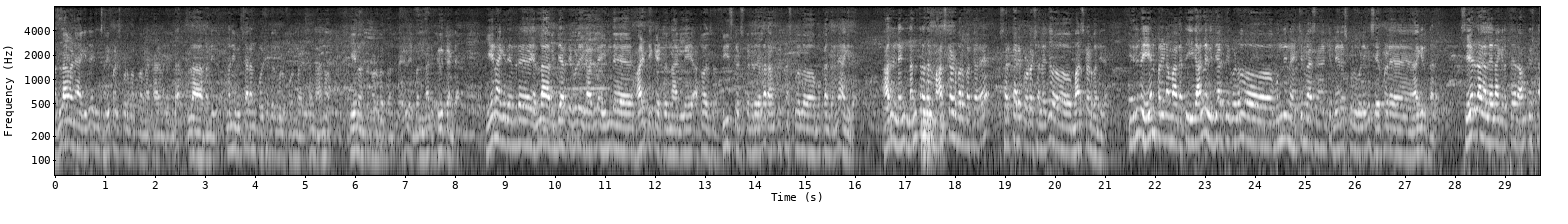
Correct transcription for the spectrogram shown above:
ಬದಲಾವಣೆ ಆಗಿದೆ, ಇದನ್ನು ಸರಿಪಡಿಸ್ಕೊಡ್ಬೇಕು ಅನ್ನೋ ಕಾರಣದಿಂದ ಎಲ್ಲ ಬಂದಿದೆ. ನನಗೆ ವಿಚಾರನ ಪೋಷಕರುಗಳು ಫೋನ್ ಮಾಡಿದರೆ ನಾನು ಏನು ಅಂತ ನೋಡಬೇಕು ಅಂತ ಹೇಳಿ ಬಂದಾಗ ತಿಳ್ಕೊಂಡೆ. ಏನಾಗಿದೆ ಅಂದರೆ ಎಲ್ಲ ವಿದ್ಯಾರ್ಥಿಗಳು ಈಗಾಗಲೇ ಹಿಂದೆ ಹಾಲ್ ಟಿಕೆಟನ್ನಾಗಲಿ ಅಥವಾ ಫೀಸ್ ಕಟ್ಸ್ಕೊಂಡಿರೋದೆಲ್ಲ ರಾಮಕೃಷ್ಣ ಸ್ಕೂಲ್ ಮುಖಾಂತರನೇ ಆಗಿದೆ. ಆದರೆ ನೆನ್, ನಂತರದಲ್ಲಿ ಮಾರ್ಕ್ಸ್ ಕಾರ್ಡ್ ಬರಬೇಕಾದ್ರೆ ಸರ್ಕಾರಿ ಪ್ರೌಢಶಾಲೆದು ಮಾರ್ಕ್ಸ್ ಕಾರ್ಡ್ ಬಂದಿದೆ. ಇದರಿಂದ ಏನು ಪರಿಣಾಮ ಆಗುತ್ತೆ? ಈಗಾಗಲೇ ವಿದ್ಯಾರ್ಥಿಗಳು ಮುಂದಿನ ಹೆಚ್ಚಿನ ವ್ಯಾಸಂಗಕ್ಕೆ ಬೇರೆ ಸ್ಕೂಲ್ಗಳಿಗೆ ಸೇರ್ಪಡೆ ಆಗಿರ್ತಾರೆ. ಸೇರಿದಾಗ ಅಲ್ಲೇನಾಗಿರುತ್ತೆ ರಾಮಕೃಷ್ಣ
